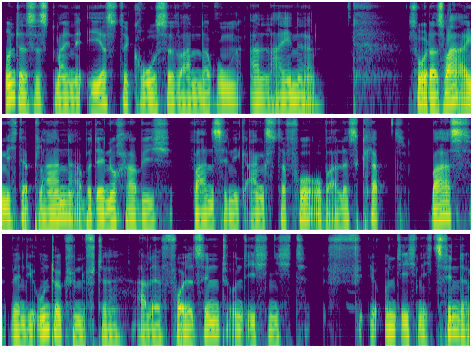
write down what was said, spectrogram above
Und es ist meine erste große Wanderung alleine. So, das war eigentlich der Plan, aber dennoch habe ich wahnsinnig Angst davor, ob alles klappt. Was, wenn die Unterkünfte alle voll sind und ich nicht und ich nichts finde?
